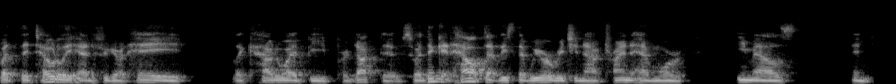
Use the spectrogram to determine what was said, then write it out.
but they totally had to figure out, hey, like how do I be productive? So I think it helped at least that we were reaching out, trying to have more emails and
